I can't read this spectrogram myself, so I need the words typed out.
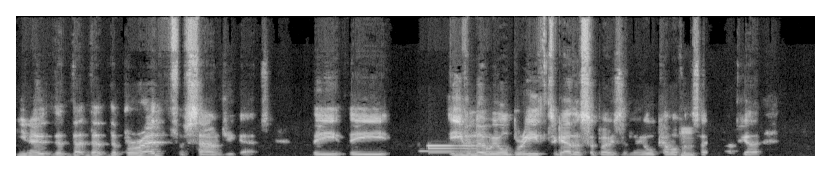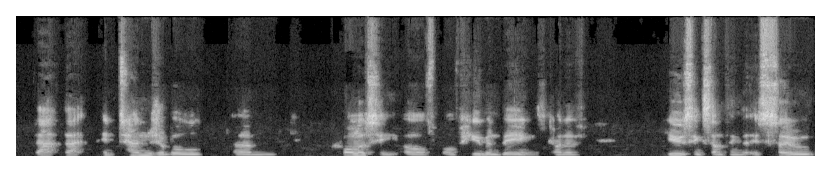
you know, the, the, the breadth of sound you get, the the even though we all breathe together, supposedly, all come up mm. the same time together, that that intangible um, quality of of human beings kind of using something that is so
